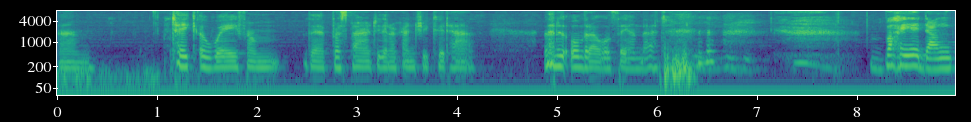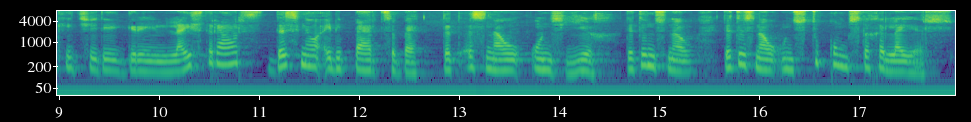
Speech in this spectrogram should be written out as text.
um, take away from the prosperity that our country could have that is all that I will say on that Baie dankie Chidi Green. Luisteraars, dis nou uit die perd se bek. Dit is nou ons jeug. Dit ons nou, dit is nou ons toekomstige leiers.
